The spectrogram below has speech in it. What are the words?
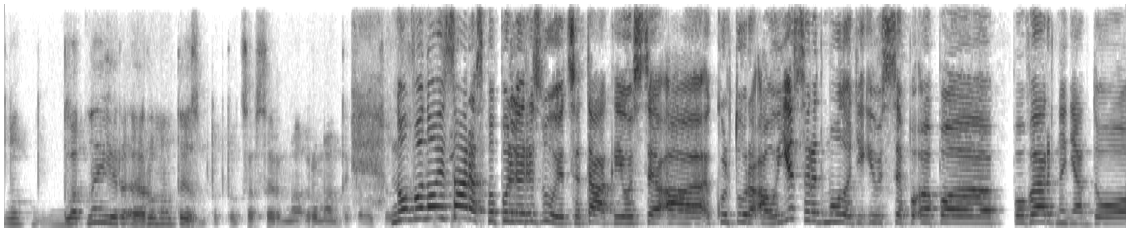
ну, блатний романтизм, тобто це все рома- романтика. оцього. Ну, воно і зараз популяризується, так, і ось а, культура АОЄ серед молоді, і ось це по- повернення до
